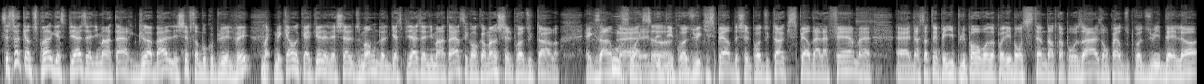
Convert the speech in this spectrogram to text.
c'est sûr, quand tu prends le gaspillage alimentaire global, les chiffres sont beaucoup plus élevés. Ouais. Mais quand on calcule à l'échelle du monde, là, le gaspillage alimentaire, c'est qu'on commence chez le producteur. Là. Exemple, Ouf, ouais, ça. des, des produits qui se perdent de chez le producteur, qui se perdent à la ferme. Euh, euh, dans certains pays plus pauvres, on n'a pas les bons systèmes d'entreposage. On perd du produit dès là.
